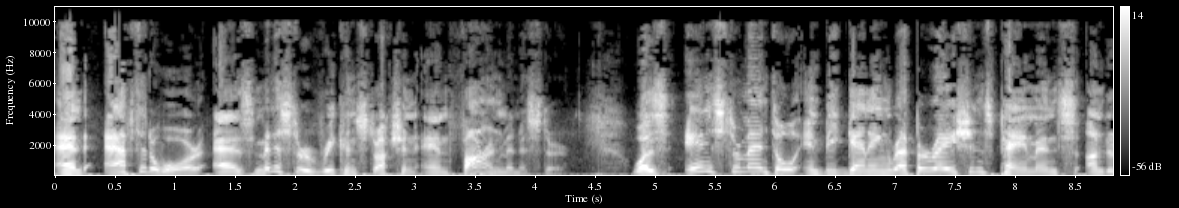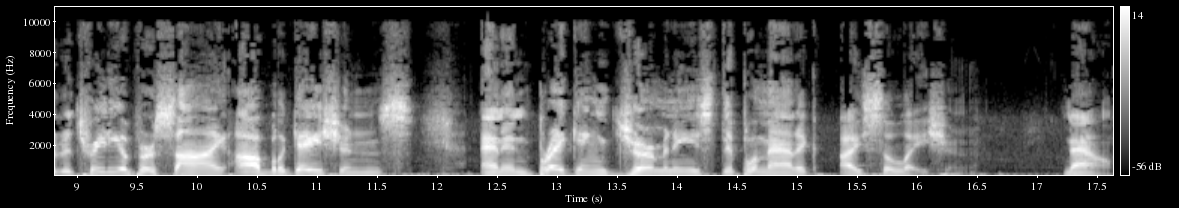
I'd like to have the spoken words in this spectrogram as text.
And after the war, as Minister of Reconstruction and Foreign Minister, was instrumental in beginning reparations payments under the Treaty of Versailles obligations and in breaking Germany's diplomatic isolation. Now,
